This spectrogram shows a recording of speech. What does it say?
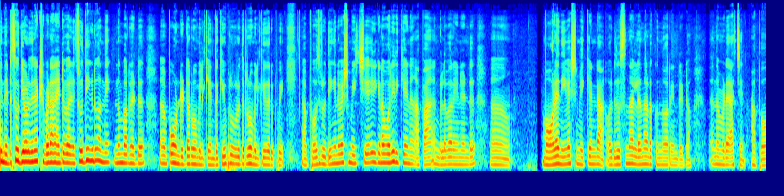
എന്നിട്ട് ശ്രുതി അവിടെ നിന്ന് രക്ഷപ്പെടാനായിട്ട് പറഞ്ഞു ശ്രുതി ഇങ്ങോട്ട് വന്നേ എന്നും പറഞ്ഞിട്ട് പോണ്ടിട്ട റൂമിലേക്ക്. എന്തൊക്കെയോ പ്രവൃത്തി റൂമിലേക്ക് കയറിപ്പോയി. അപ്പോൾ ശ്രുതി ഇങ്ങനെ വിഷമിച്ച് ഇരിക്കണ പോലെ ഇരിക്കുകയാണ് അപ്പോൾ അങ്കിൾ പറയുന്നുണ്ട് മോളെ നീ വിഷമിക്കണ്ട. ഒരു ദിവസം നല്ലത് നടക്കും എന്ന് പറയുന്നുണ്ട് കേട്ടോ നമ്മുടെ അച്ഛൻ. അപ്പോൾ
